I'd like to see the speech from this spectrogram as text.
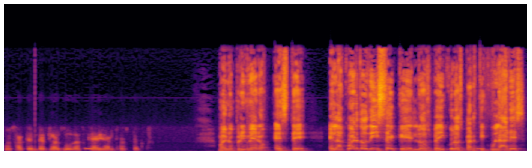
pues atender las dudas que hay al respecto. Bueno, primero, este, el acuerdo dice que los vehículos particulares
